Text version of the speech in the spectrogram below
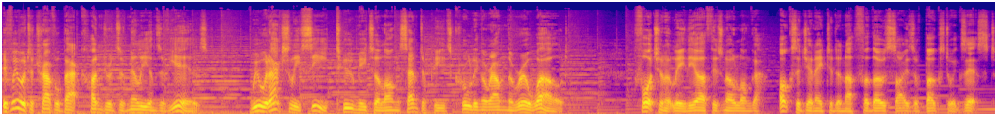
If we were to travel back hundreds of millions of years, we would actually see 2 meter long centipedes crawling around the real world. Fortunately, the Earth is no longer oxygenated enough for those size of bugs to exist.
